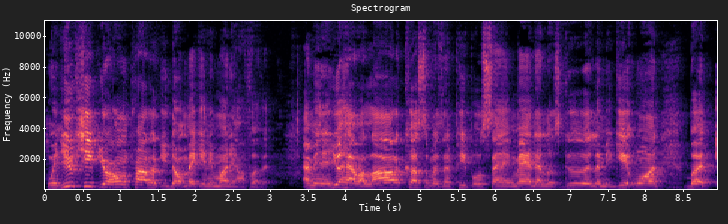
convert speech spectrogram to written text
when you keep your own product, you don't make any money off of it. I mean, you'll have a lot of customers and people saying, man, that looks good. Let me get one. But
